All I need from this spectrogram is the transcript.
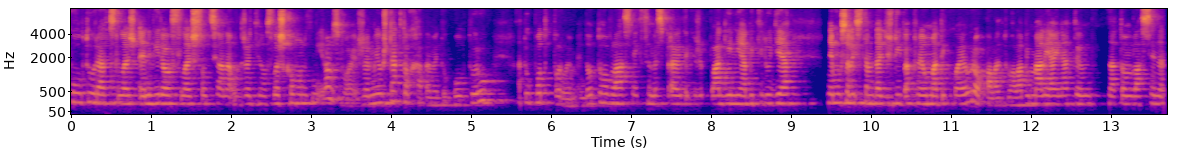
kultúra slash enviro slash sociálna udržateľnosť slash komunitný rozvoj, že my už takto chápeme tú kultúru a tu podporujeme. Do toho vlastne chceme spraviť také, že pluginy, aby tí ľudia nemuseli si tam dať vždy iba pneumatiku a Europaletu, ale aby mali aj na tom, na tom vlastne na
